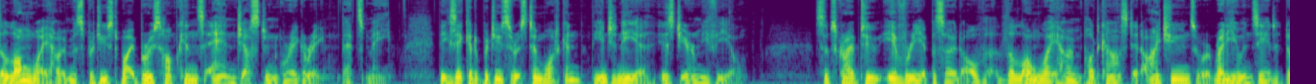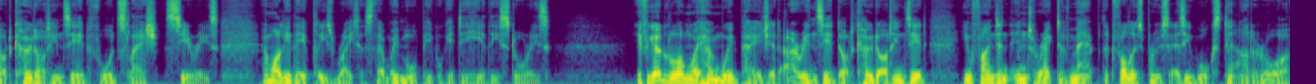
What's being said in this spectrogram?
The Long Way Home is produced by Bruce Hopkins and Justin Gregory. That's me. The executive producer is Tim Watkin. The engineer is Jeremy Veal. Subscribe to every episode of The Long Way Home podcast at iTunes or at radionz.co.nz forward slash series. And while you're there, please rate us. That way more people get to hear these stories. If you go to the Long Way Home webpage at rnz.co.nz, you'll find an interactive map that follows Bruce as he walks Te Araroa.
